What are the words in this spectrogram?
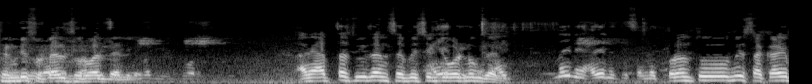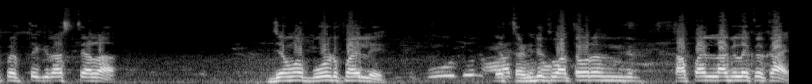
थंडी सुटायला सुरुवात झाली. आणि आत्ताच विधानसभेची निवडणूक झाली. परंतु मी सकाळी प्रत्येक रस्त्याला जेव्हा बोर्ड पाहिले थंडीत वातावरण तापायला लागलं का काय?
